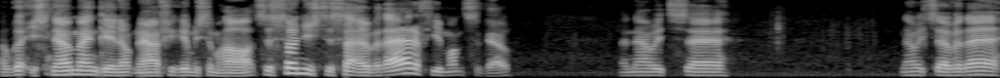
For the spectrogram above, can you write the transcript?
I've got your snowman going up now. If you give me some hearts, the sun used to set over there a few months ago, and now it's uh, now it's over there.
